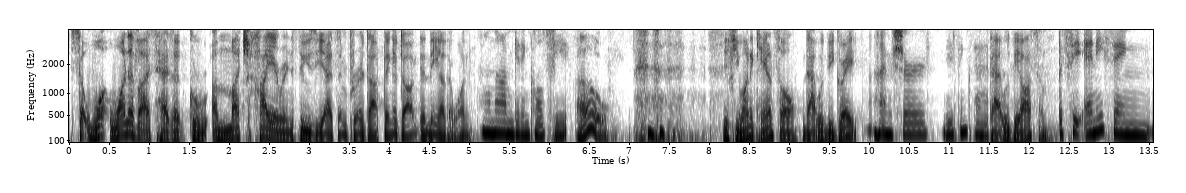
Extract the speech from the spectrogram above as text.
So one one of us has a gr- a much higher enthusiasm for adopting a dog than the other one. Well, now I'm getting cold feet. Oh. if you want to cancel, that would be great. I'm sure you think that. That would be awesome. but see, anything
